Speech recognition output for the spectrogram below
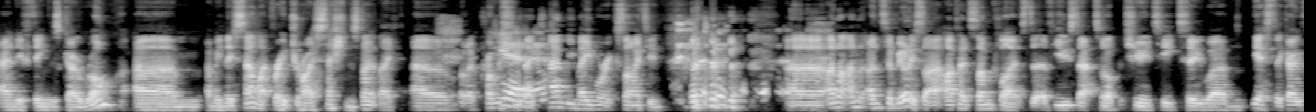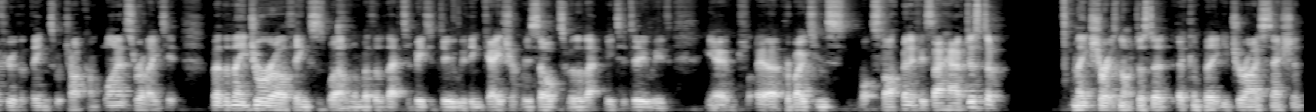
And if things go wrong, um, I mean, they sound like very dry sessions, don't they? Uh, but I promise yeah. you, they can be made more exciting. uh, and, and, and, to be honest, I, have had some clients that have used that as an opportunity to, um, yes, they go through the things which are compliance related, but then they draw other things as well, and whether that to be to do with engagement results, whether that be to do with, you know, uh, promoting what staff benefits they have, just to make sure it's not just a, a completely dry session.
